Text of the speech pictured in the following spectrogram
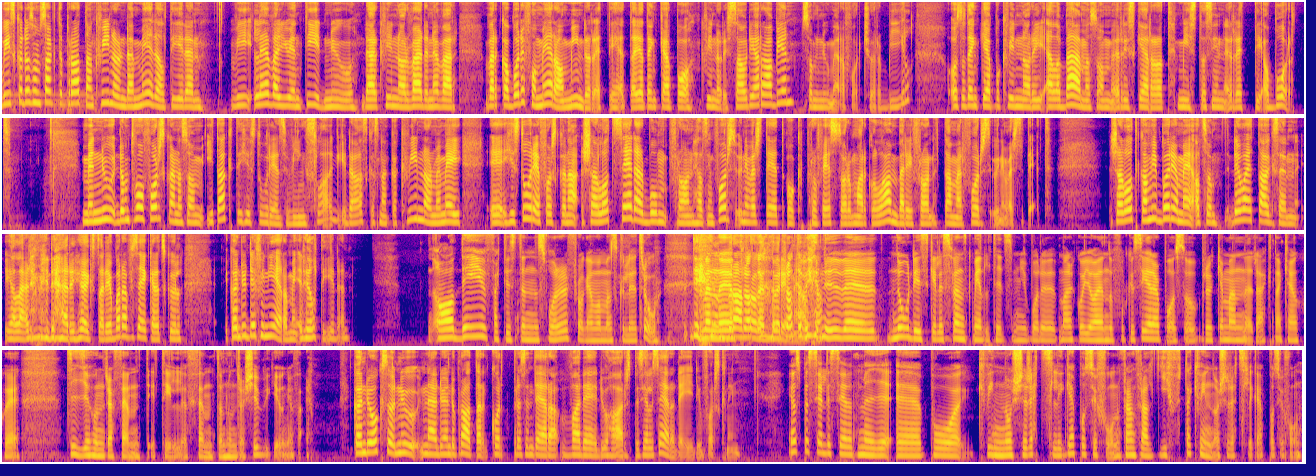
Och vi ska då som sagt prata om kvinnor under medeltiden. Vi lever ju i en tid nu där kvinnor världen över verkar både få mera och mindre rättigheter. Jag tänker på kvinnor i Saudiarabien som numera får köra bil. Och så tänker jag på kvinnor i Alabama som riskerar att mista sin rätt till abort. Men nu, de två forskarna som i takt till historiens vingslag idag ska snacka kvinnor med mig är historieforskarna Charlotte Cederbom från Helsingfors universitet och professor Marco Lamberg från Tammerfors universitet. Charlotte, kan vi börja med, alltså, det var ett tag sedan jag lärde mig det här i högstadiet, bara för säkerhets skull. Kan du definiera medeltiden? Ja, det är ju faktiskt en svårare fråga än vad man skulle tro. Men eh, pratar, pratar vi alltså. nu eh, nordisk eller svensk medeltid som ju både Mark och jag ändå fokuserar på så brukar man räkna kanske 1050 till 1520 ungefär. Kan du också nu när du ändå pratar kort presentera vad det är du har specialiserat dig i din forskning? Jag har specialiserat mig eh, på kvinnors rättsliga position, framförallt gifta kvinnors rättsliga position.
